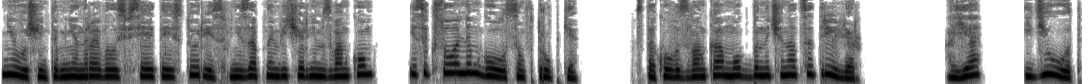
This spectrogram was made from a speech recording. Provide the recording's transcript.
Не очень-то мне нравилась вся эта история с внезапным вечерним звонком и сексуальным голосом в трубке. С такого звонка мог бы начинаться триллер. А я — идиот.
